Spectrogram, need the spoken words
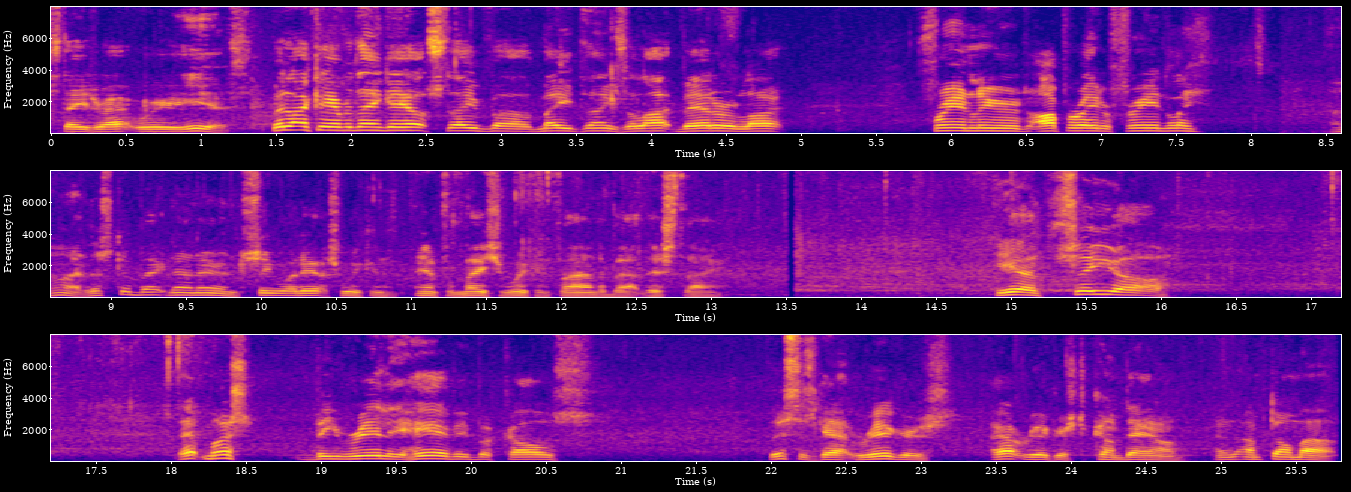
stays right where he is. But like everything else, they've uh, made things a lot better, a lot friendlier, operator friendly. All right, let's go back down there and see what else we can information we can find about this thing. Yeah, see, uh, that must be really heavy because this has got riggers, outriggers to come down, and I'm talking about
